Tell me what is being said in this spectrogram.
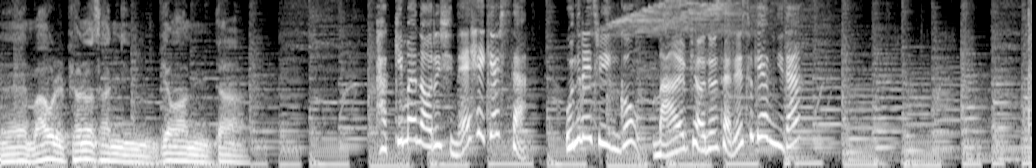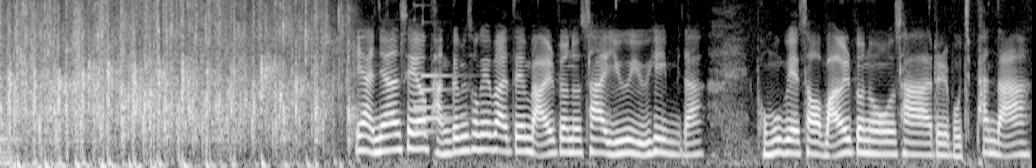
예, 마을 변호사님 명함입니다. 받기만 어르신의 해결사. 오늘의 주인공 마을 변호사를 소개합니다. 예, 안녕하세요. 방금 소개받은 마을 변호사 유유희입니다. 법무부에서 마을 변호사를 모집한다.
